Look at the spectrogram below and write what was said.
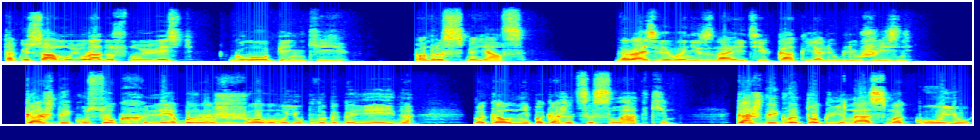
так и самую радостную весть. Глупенькие. Он рассмеялся. Да разве вы не знаете, как я люблю жизнь? Каждый кусок хлеба разжевываю благоговейно, пока он не покажется сладким. Каждый глоток вина смакую,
